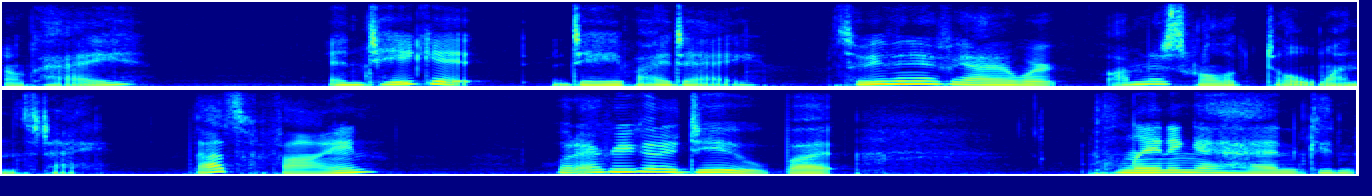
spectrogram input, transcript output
Okay? And take it day by day. So even if you gotta work, I'm just gonna look till Wednesday. That's fine. Whatever you gotta do, but planning ahead can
